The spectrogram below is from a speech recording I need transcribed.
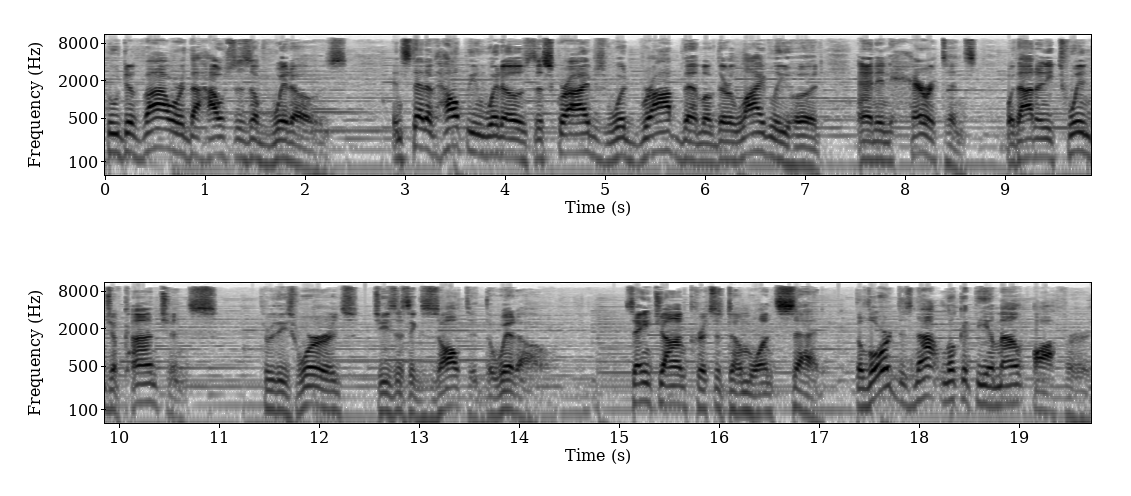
who devoured the houses of widows. Instead of helping widows, the scribes would rob them of their livelihood and inheritance without any twinge of conscience. Through these words, Jesus exalted the widow. St. John Chrysostom once said, The Lord does not look at the amount offered,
